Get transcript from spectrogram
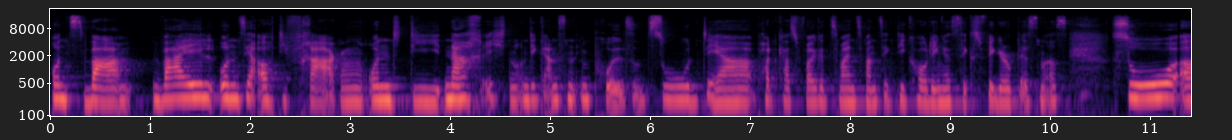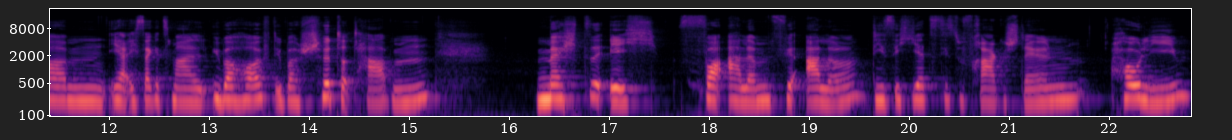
Und zwar, weil uns ja auch die Fragen und die Nachrichten und die ganzen Impulse zu der Podcast-Folge 22, Decoding a Six-Figure-Business, so, ähm, ja, ich sage jetzt mal, überhäuft, überschüttet haben, möchte ich vor allem für alle, die sich jetzt diese Frage stellen, Holy,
